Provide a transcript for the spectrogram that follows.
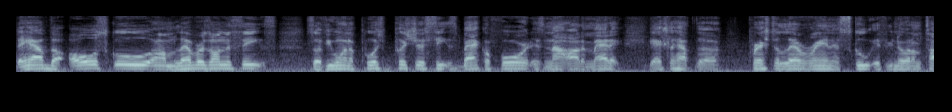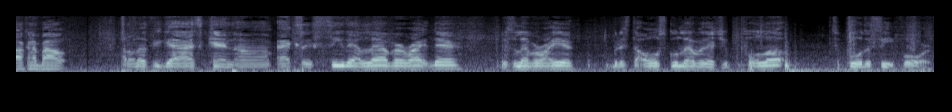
they have the old school um, levers on the seats. So if you want to push push your seats back or forward, it's not automatic. You actually have to press the lever in and scoot if you know what I'm talking about. I don't know if you guys can um, actually see that lever right there. This lever right here. But it's the old school lever that you pull up to pull the seat forward.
